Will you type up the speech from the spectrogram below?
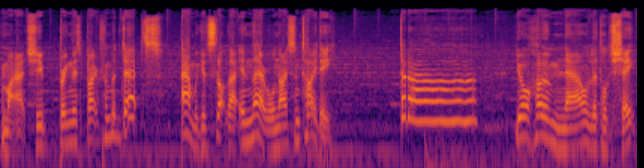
I might actually bring this back from the depths. And we could slot that in there all nice and tidy. Ta-da! You're home now, little shape.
